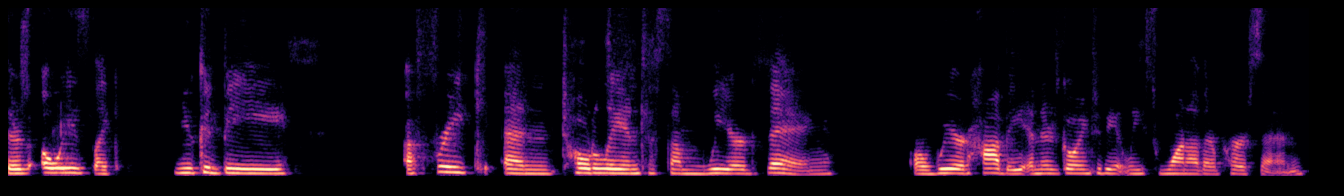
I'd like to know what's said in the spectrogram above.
There's always like you could be a freak and totally into some weird thing or weird hobby and there's going to be at least one other person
